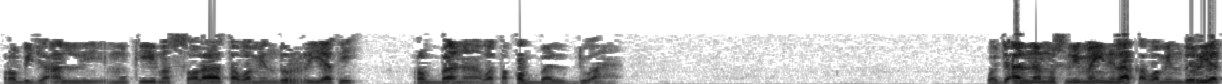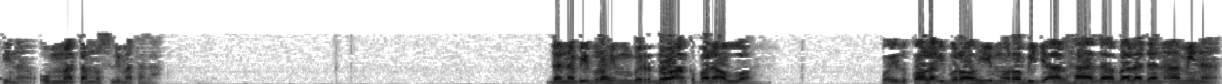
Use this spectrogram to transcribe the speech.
Rabbi ja'alli muqimas salata wa min dzurriyyati Rabbana wa taqabbal du'a. Waj'alna muslimaini laka wa min dzurriyyatina ummatan muslimatan lak. Dan Nabi Ibrahim berdoa kepada Allah. Wa idh qala Ibrahim rabbi ja'al hadza baladan amina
